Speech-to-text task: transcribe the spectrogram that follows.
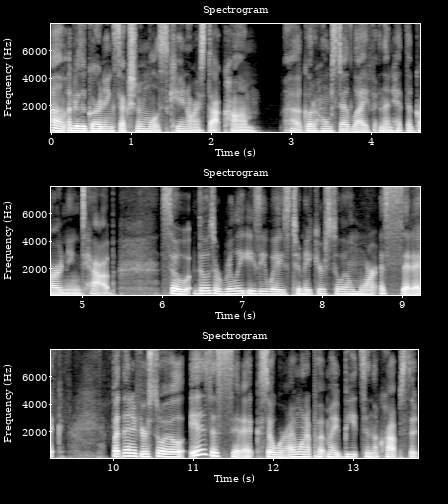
um, under the gardening section of melissaknorris.com. Uh, go to Homestead Life and then hit the gardening tab. So, those are really easy ways to make your soil more acidic. But then, if your soil is acidic, so where I want to put my beets in the crops that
